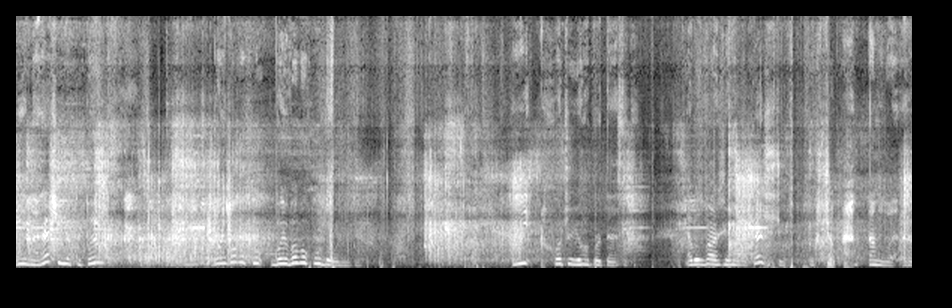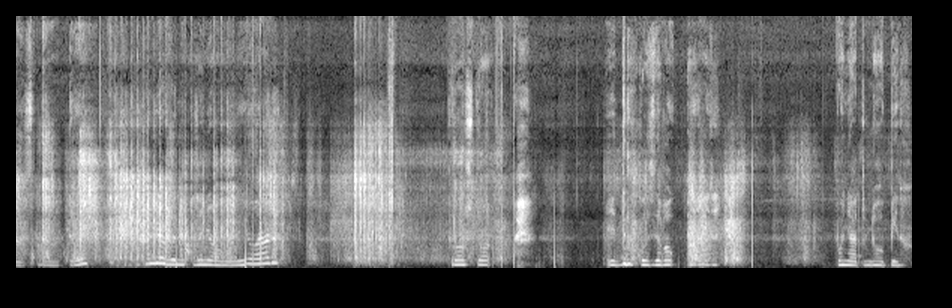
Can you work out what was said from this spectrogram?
І нарешті я купив бойового, бойового художника. І хочу його протестити. Я буду зараз його протещу, якщо там раз, два, три. Я за нього не вмію грати. Просто мені друг колись. Понятно, в нього пінг.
